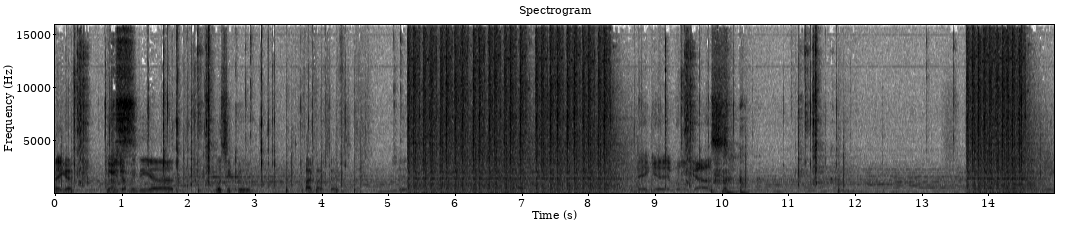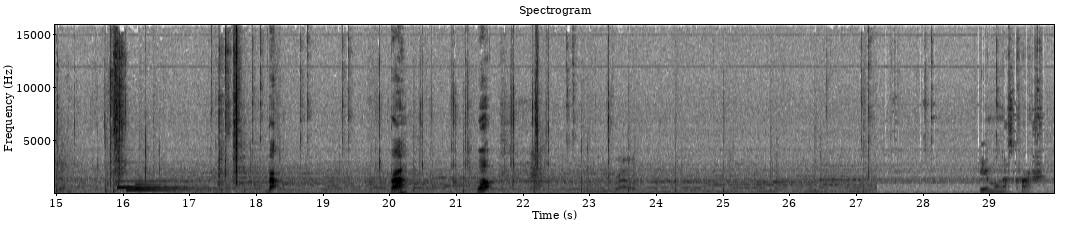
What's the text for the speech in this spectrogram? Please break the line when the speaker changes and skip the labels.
There you go. Can
Yes.
you drop me the, uh, what's it called? 556. Cheers. Naked Among Us. Minigun.
Bruh. Bruh. What?
Proud.
The Among Us crashed.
